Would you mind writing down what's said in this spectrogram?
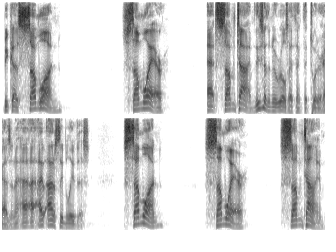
because someone somewhere at some time these are the new rules I think that Twitter has, and I, I, I honestly believe this. Someone somewhere sometime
